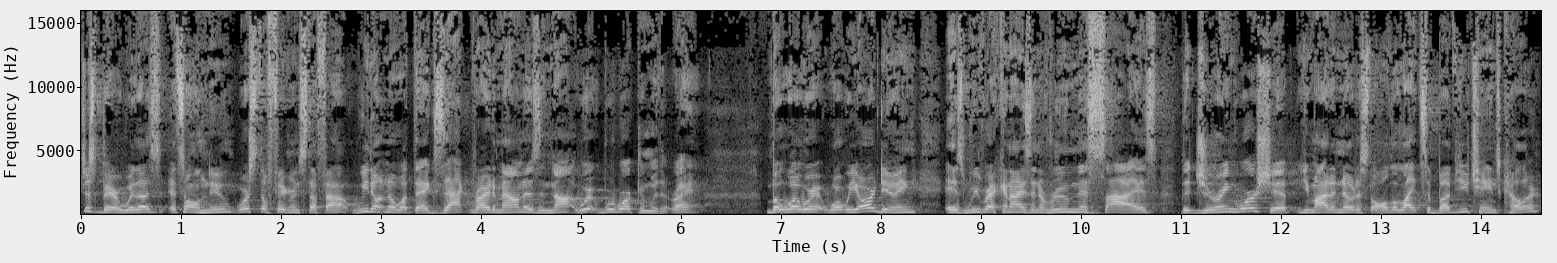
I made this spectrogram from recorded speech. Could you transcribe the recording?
just bear with us. It's all new. We're still figuring stuff out. We don't know what the exact right amount is, and not, we're, we're working with it, right? But what, we're, what we are doing is we recognize in a room this size that during worship, you might have noticed all the lights above you change color.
